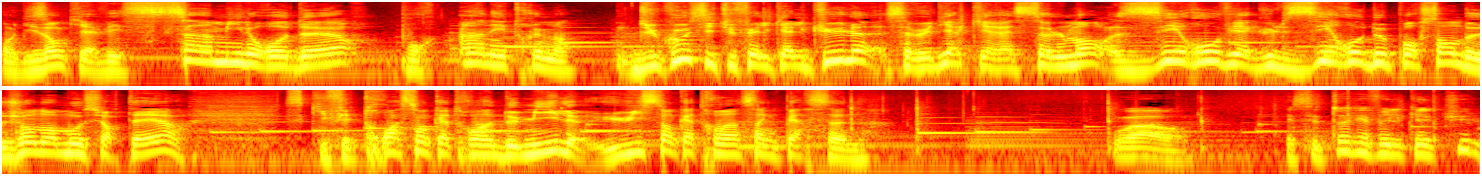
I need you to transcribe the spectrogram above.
en disant qu'il y avait 5000 rôdeurs pour un être humain. Du coup, si tu fais le calcul, ça veut dire qu'il reste seulement 0,02% de gens normaux sur Terre, ce qui fait 382 885 personnes. Waouh. Et c'est toi qui as fait le calcul?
